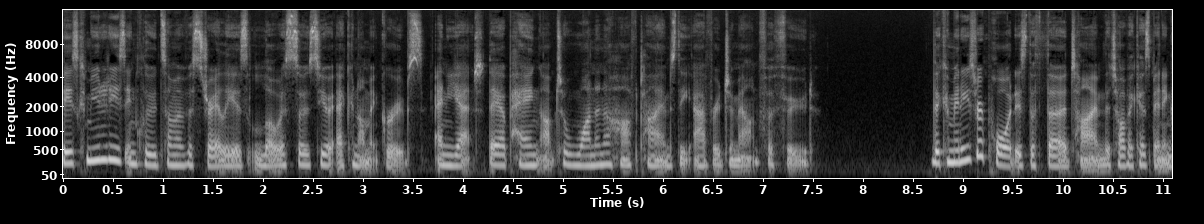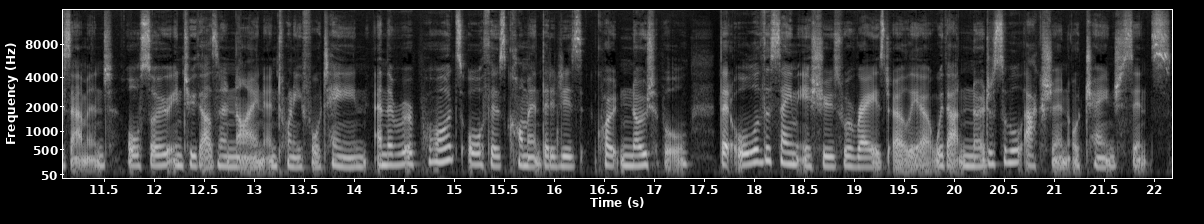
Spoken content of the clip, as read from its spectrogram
These communities include some of Australia's lowest socio-economic groups, and yet they are paying up to one and a half times the average amount for food. The committee's report is the third time the topic has been examined, also in 2009 and 2014, and the report's authors comment that it is, quote, notable that all of the same issues were raised earlier without noticeable action or change since.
